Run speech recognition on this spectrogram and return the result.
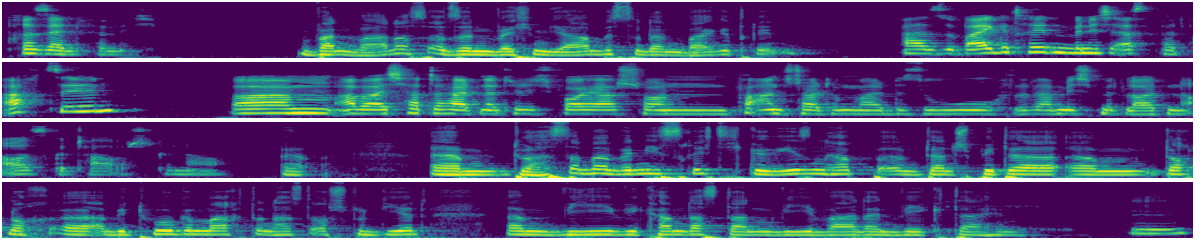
präsent für mich. Wann war das? Also in welchem Jahr bist du dann beigetreten? Also beigetreten bin ich erst mit 18 ähm, aber ich hatte halt natürlich vorher schon Veranstaltungen mal besucht oder mich mit Leuten ausgetauscht, genau. Ja. Ähm, du hast aber, wenn ich es richtig gelesen habe, äh, dann später ähm, doch noch äh, Abitur gemacht und hast auch studiert. Ähm, wie, wie kam das dann? Wie war dein Weg dahin? Mhm.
